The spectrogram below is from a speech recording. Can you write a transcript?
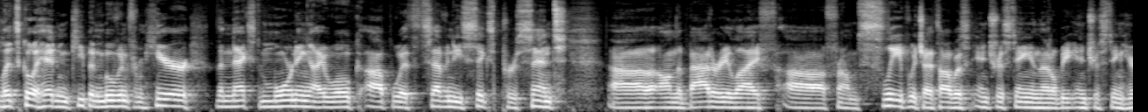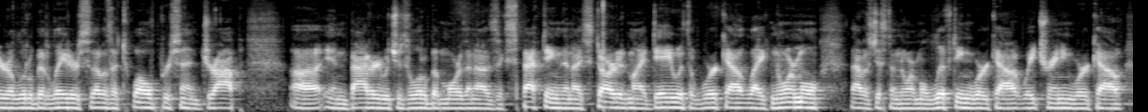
let's go ahead and keep it moving from here. The next morning, I woke up with 76% uh, on the battery life uh, from sleep, which I thought was interesting, and that'll be interesting here a little bit later. So that was a 12% drop uh, in battery, which is a little bit more than I was expecting. Then I started my day with a workout like normal. That was just a normal lifting workout, weight training workout.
